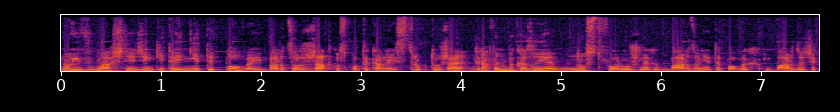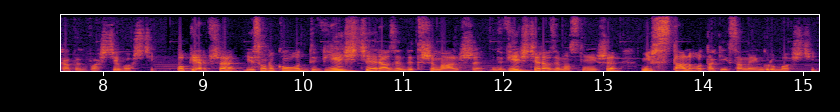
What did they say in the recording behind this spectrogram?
No i właśnie dzięki tej nietypowej, bardzo rzadko spotykanej strukturze, grafen wykazuje mnóstwo różnych, bardzo nietypowych, bardzo ciekawych właściwości. Po pierwsze, jest on około 200 razy wytrzymalszy, 200 razy mocniejszy niż stal o takiej samej grubości.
